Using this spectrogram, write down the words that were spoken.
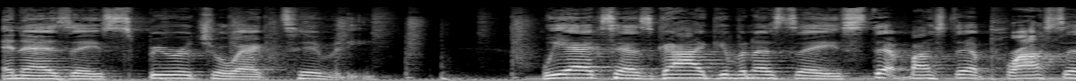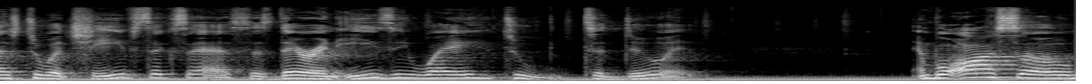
and as a spiritual activity. We ask Has God given us a step by step process to achieve success? Is there an easy way to, to do it? And we'll also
